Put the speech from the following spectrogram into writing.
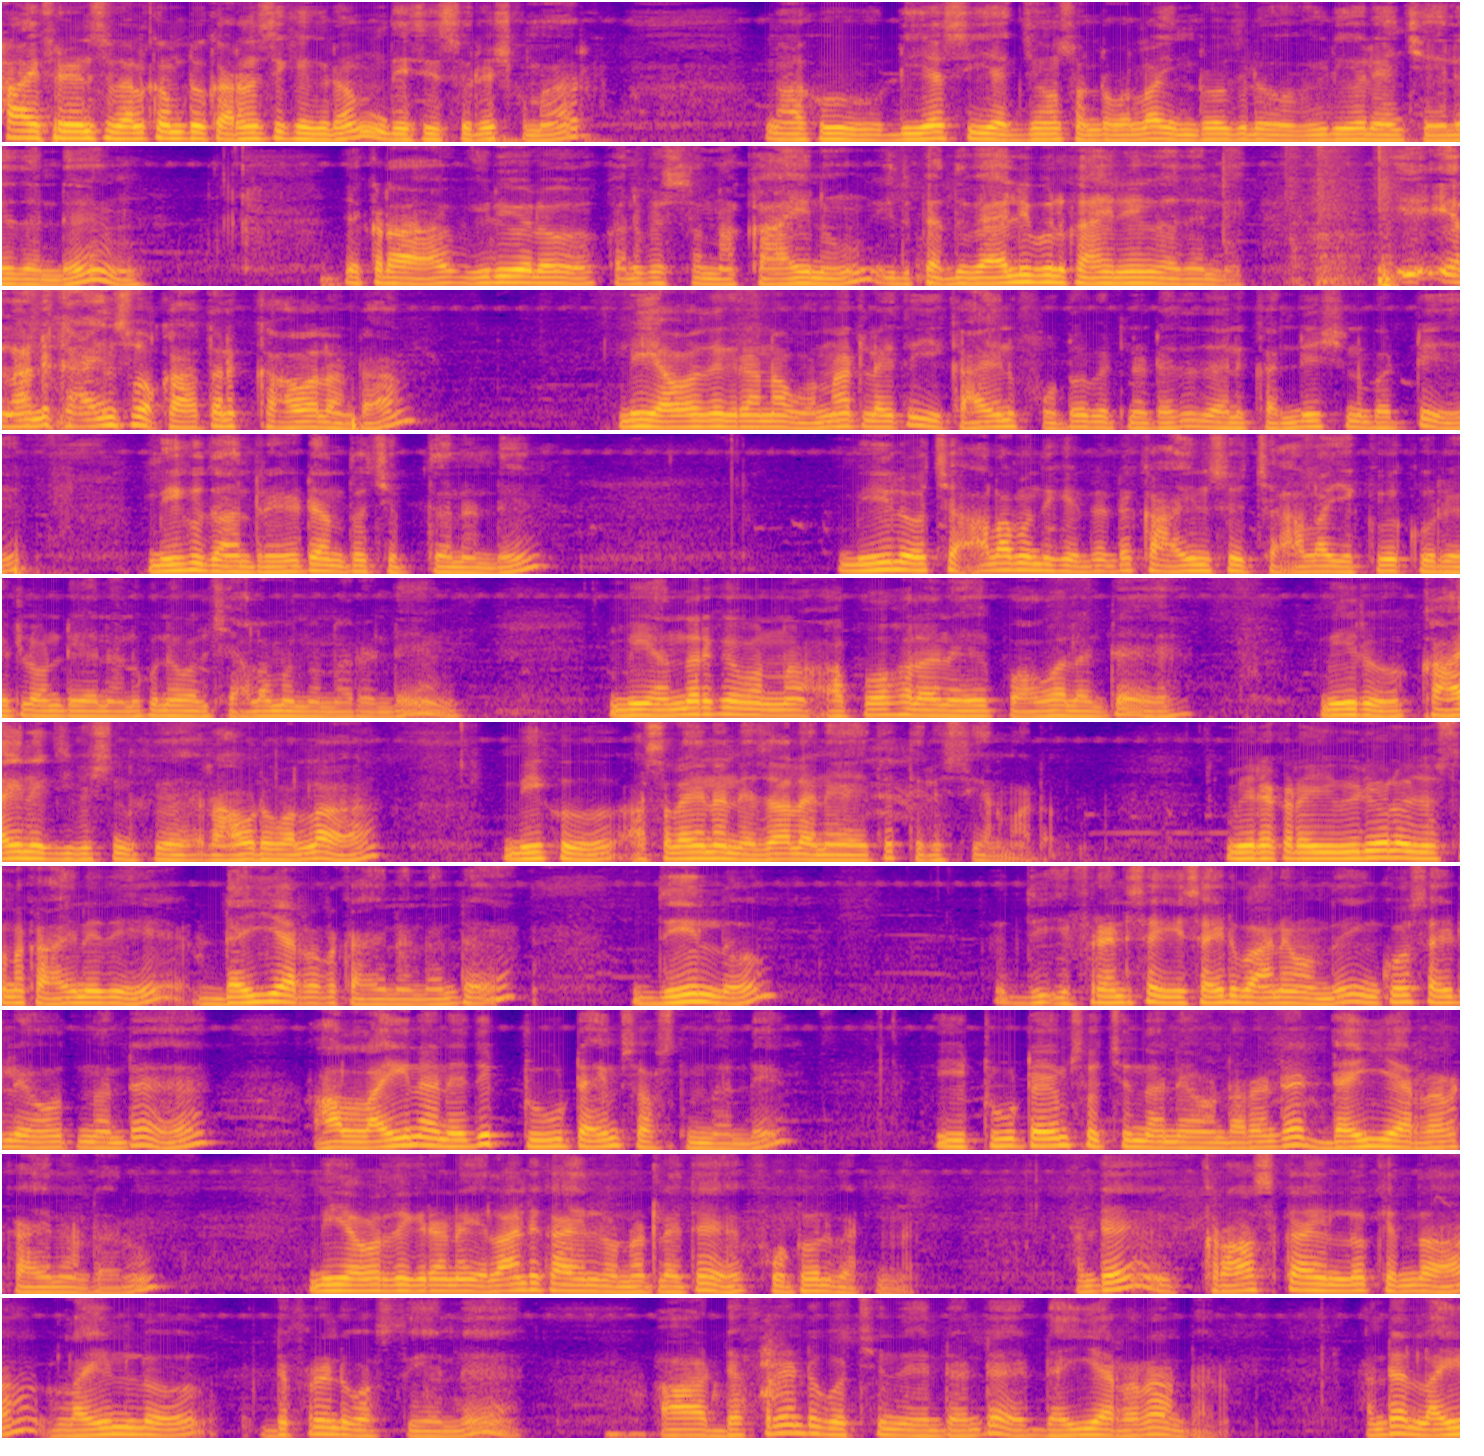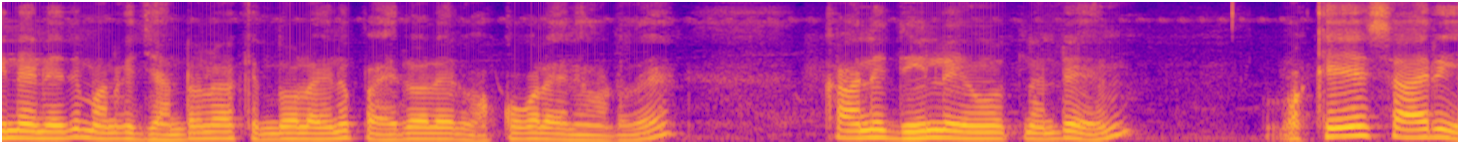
Hi friends welcome to currency kingdom this is Suresh Kumar నాకు DSC exams ఉండడం వల్ల ఇన్ని రోజులు వీడియోలు ఏం చేయలేదండి. ఇక్కడ వీడియోలో కనిపిస్తున్న కాయిన్ ఇది పెద్ద వాల్యుబుల్ కాయిన్ ఏం కాదండి. ఇలాంటి కాయిన్స్ ఒక అతనికి కావాలంట. మీ ఎవరి దగ్గర ఉన్నట్లయితే ఈ కాయిన్ ఫోటో పెట్టినట్టయితే దాని కండిషన్ బట్టి మీకు దాని రేట్ ఎంతో చెప్తానండి. మీలో చాలామందికి ఏంటంటే కాయిన్స్ చాలా ఎక్కువ ఎక్కువ రేట్లు ఉంటాయి అని అనుకునే వాళ్ళు చాలామంది ఉన్నారండి. మీ అందరికీ ఉన్న అపోహలు అనేవి పోవాలంటే మీరు కాయిన్ ఎగ్జిబిషన్కి రావడం వల్ల మీకు అసలైన నిజాలు అనేవి అయితే తెలుస్తాయి అనమాట మీరు ఇక్కడ ఈ వీడియోలో చూస్తున్న కాయిన్ ఇది డై ఎర్రర్ కాయిన్ అండి. అంటే దీనిలో ఈ ఫ్రంట్ సైడ్ ఈ సైడ్ బాగానే ఉంది. ఇంకో సైడ్లో ఏమవుతుందంటే ఆ లైన్ అనేది టూ టైమ్స్ వస్తుందండి. ఈ టూ టైమ్స్ వచ్చిందని ఏమంటారంటే డై ఎర్రర్ కాయిన్ అంటారు. మీ ఎవరి దగ్గరైనా ఎలాంటి కాయిన్లు ఉన్నట్లయితే ఫోటోలు పెట్టండి. అంటే క్రాస్ కాయిన్లో కింద లైన్లో డిఫరెంట్గా వస్తాయండి. ఆ డిఫరెంట్గా వచ్చింది ఏంటంటే డై ఎర్రర్ అంటారు. అంటే లైన్ అనేది మనకి జనరల్గా కిందో లైన్ పైలో లైన్ ఒక్కొక్క లైన్ ఉంటుంది. కానీ దీనిలో ఏమవుతుందంటే ఒకేసారి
